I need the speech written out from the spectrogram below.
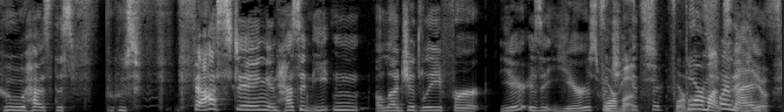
who has this who's f- fasting and hasn't eaten allegedly for year is it years when Four she months. gets? Four four months. months, Four thank months.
